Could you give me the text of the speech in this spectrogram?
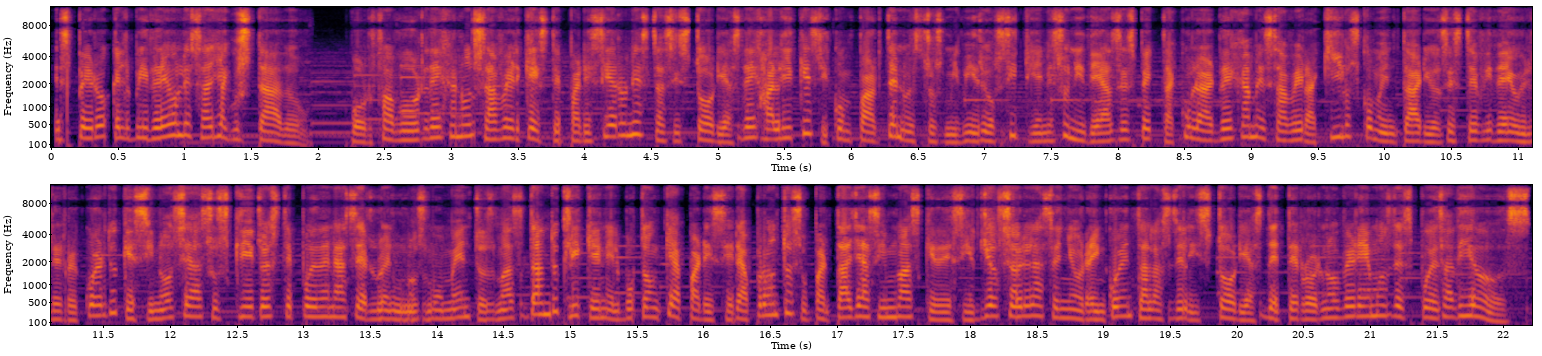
Espero que el video les haya gustado. Por favor déjanos saber qué te parecieron estas historias, deja likes y comparte nuestros mi videos si tienes una idea espectacular. Déjame saber aquí los comentarios de este video y les recuerdo que si no se ha suscrito este pueden hacerlo en unos momentos más dando clic en el botón que aparecerá pronto su pantalla. Sin más que decir yo soy la señora en cuenta las de historias de terror. No veremos después. Adiós.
